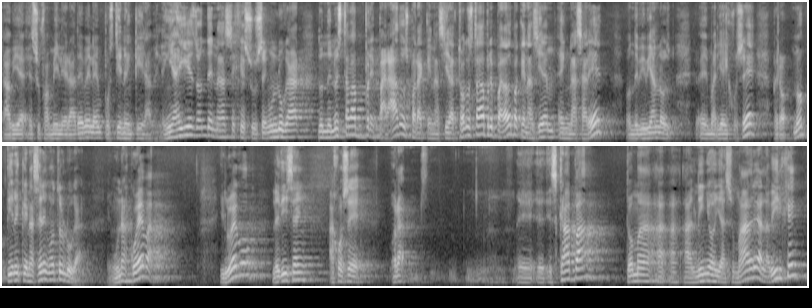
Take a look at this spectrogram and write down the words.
había, su familia era de Belén, pues tienen que ir a Belén. Y ahí es donde nace Jesús, en un lugar donde no estaban preparados para que naciera. Todo estaba preparado para que naciera en, Nazaret, donde vivían los, eh, María y José, pero no, tiene que nacer en otro lugar, en una cueva. Y luego le dicen a José, ahora eh, escapa, toma al niño y a su madre, a la Virgen,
